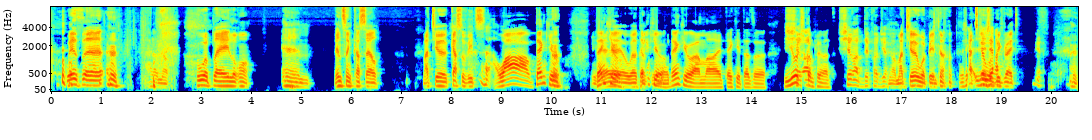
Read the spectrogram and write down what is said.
with, uh, I don't know, who will play Laurent? Um, Vincent Cassel, Mathieu Kassovitz. wow, thank you. Thank yeah, you. Welcome. Thank you. Thank you. Um, I take it as a huge Gerard, compliment. Gerard Depardieu. No, Mathieu would be no. Mathieu would be great. Yeah.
